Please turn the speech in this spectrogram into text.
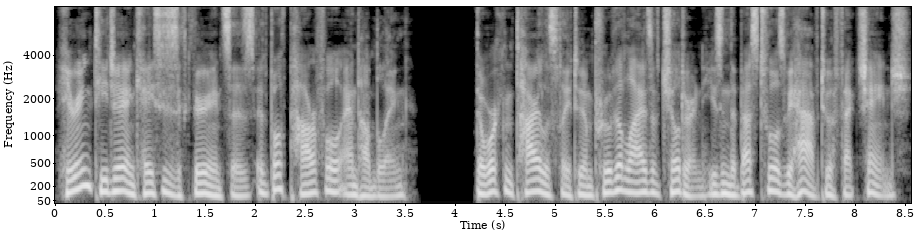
Hearing TJ and Casey's experiences is both powerful and humbling. They're working tirelessly to improve the lives of children using the best tools we have to affect change.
